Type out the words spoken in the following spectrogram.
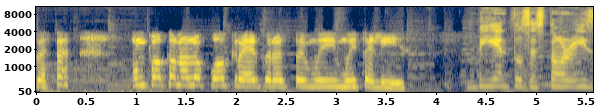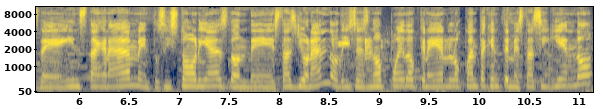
un poco no lo puedo creer, pero estoy muy muy feliz. Vi en tus stories de Instagram, en tus historias, donde estás llorando. Dices, no puedo creerlo, cuánta gente me está siguiendo.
